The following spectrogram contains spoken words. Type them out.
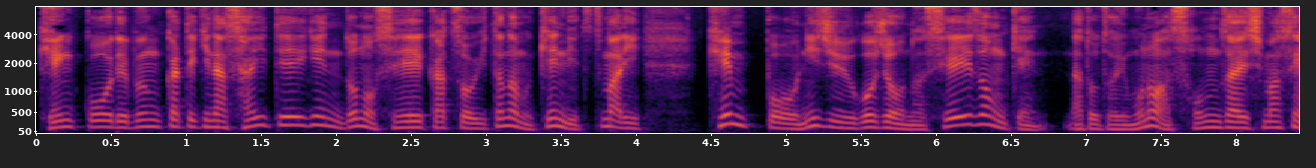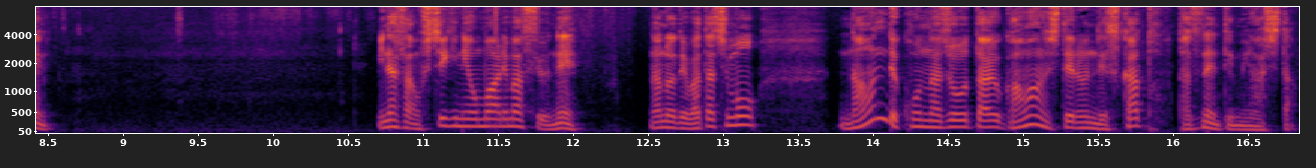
健康で文化的な最低限度の生活を営む権利、つまり憲法25条の生存権などというものは存在しません。皆さん不思議に思われますよね。なので私もなんでこんな状態を我慢してるんですか？と尋ねてみました。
